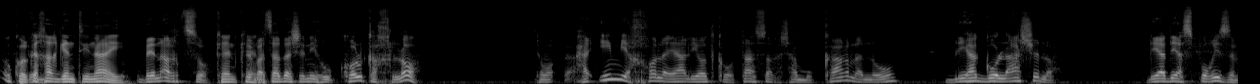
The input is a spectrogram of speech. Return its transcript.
הוא כל בן, כך ארגנטינאי. בן ארצו. כן, כן. ובצד השני, הוא כל כך לא. כלומר, האם יכול היה להיות קורטסר המוכר לנו בלי הגולה שלו? בלי הדיאספוריזם?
